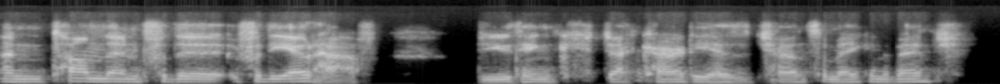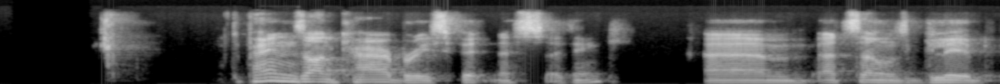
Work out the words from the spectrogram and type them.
And Tom, then for the for the out half, do you think Jack Carty has a chance of making the bench? Depends on Carbery's fitness. I think um, that sounds glib,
